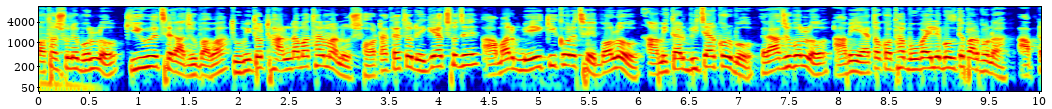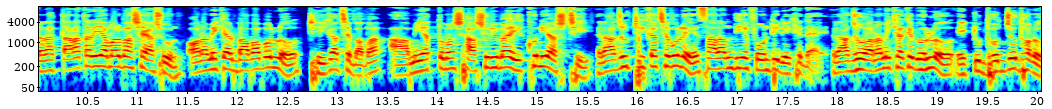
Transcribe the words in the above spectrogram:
কথা শুনে বলল, কি হয়েছে রাজু বাবা? তুমি তো ঠান্ডা মাথার মানুষ। হঠাৎ এত রেগে আছো যে, আমার মেয়ে কি করেছে? বলো, আমি তার বিচার করব। রাজু বলল, আমি এত কথা মোবাইলে বলতে পারব না। আপনারা তাড়াতাড়ি আমার বাসায় আসুন। অনামিকার বাবা বলল, ঠিক আছে বাবা, আমি আর তোমার শাশুড়ি মা এক্ষুনি আসছি। রাজু ঠিক আছে বলে সালাম দিয়ে ফোনটি রেখে দেয়। রাজু অনামিকাকে বলল, একটু ধৈর্য ধরো,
